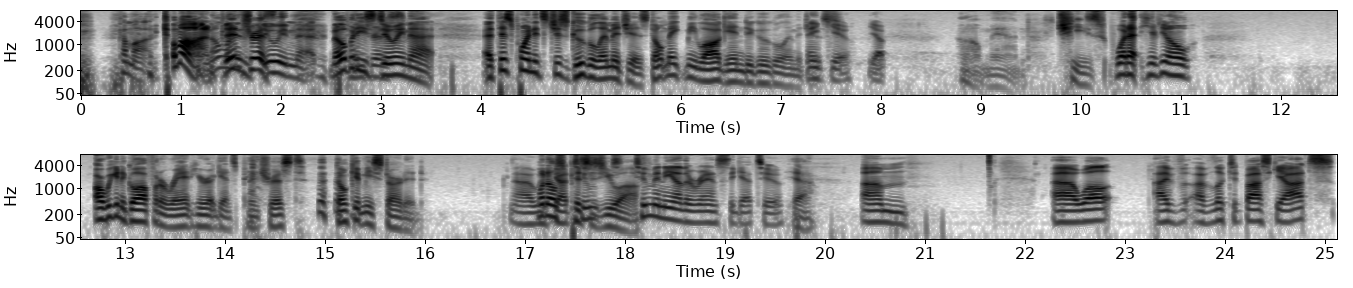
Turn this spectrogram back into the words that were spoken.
Come on. come on, no Pinterest. doing that. Nobody's Pinterest. doing that. At this point, it's just Google Images. Don't make me log into Google Images. Thank you. Yep. Oh man, jeez. What a, you know? Are we gonna go off on a rant here against Pinterest? Don't get me started. Uh, What else got too- pisses you off? Too many other rants to get to. Yeah. Um. Uh. Well, I've I've looked at Basquiat's.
